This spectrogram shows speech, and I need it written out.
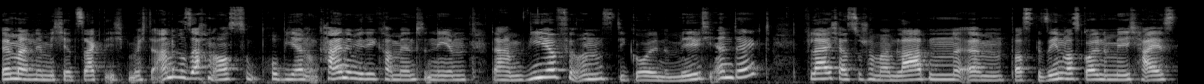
Wenn man nämlich jetzt sagt, ich möchte andere Sachen ausprobieren und keine Medikamente nehmen, da haben wir für uns die goldene Milch entdeckt. Vielleicht hast du schon mal im Laden ähm, was gesehen, was goldene Milch heißt.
